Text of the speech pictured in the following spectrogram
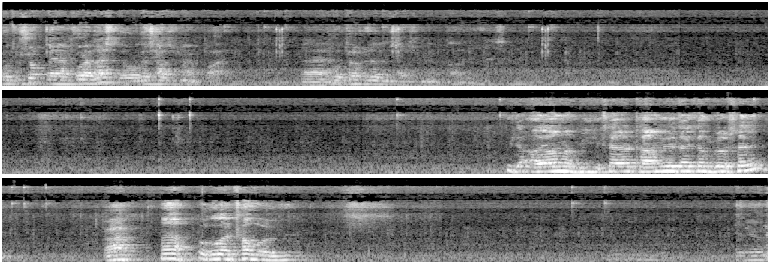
Photoshop veya Corel aç da orada çalışma yap bari. He. Fotoğraf üzerinde çalışma yap bari. Bir de ayağımla bilgisayarı tamir ederken görseniz, Ha? ha o zaman tam oldu.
